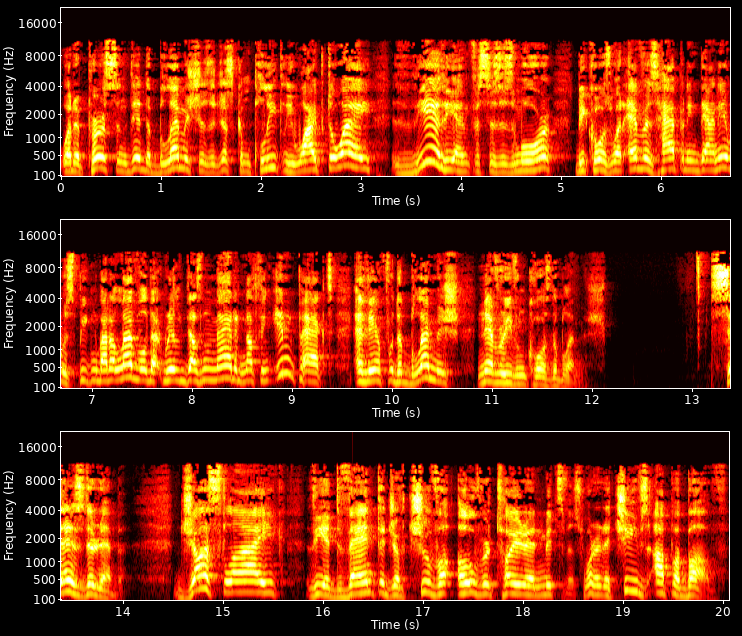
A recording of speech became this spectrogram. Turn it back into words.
what a person did, the blemishes are just completely wiped away. There the emphasis is more because whatever is happening down here, we're speaking about a level that really doesn't matter, nothing impacts, and therefore the blemish never even caused the blemish. Says the Rebbe, just like the advantage of tshuva over Torah and mitzvahs, what it achieves up above,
